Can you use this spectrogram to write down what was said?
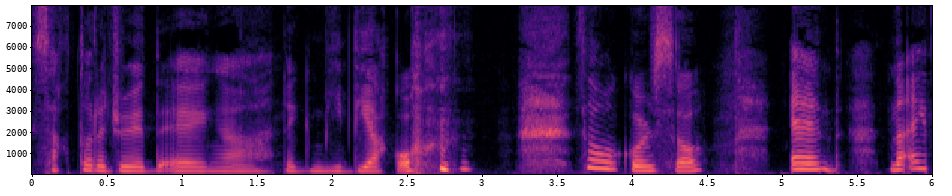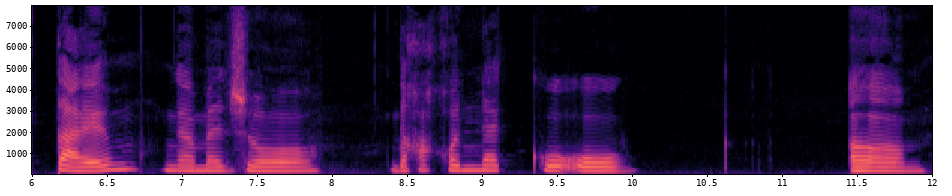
sakto ra jud eh nga nag-media ko so of course so and naay time nga medyo naka-connect ko og um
